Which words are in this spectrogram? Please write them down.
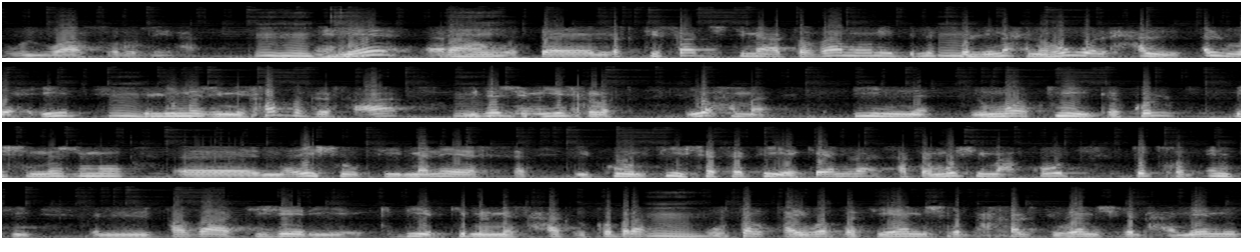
والنواصر وغيرها. هنا راهو الاقتصاد الاجتماعي التضامني بالنسبة لنا نحن هو الحل الوحيد اللي نجم يخفض الاسعار وينجم يخلق لحمة بين المواطنين ككل باش نجموا آه نعيشوا في مناخ يكون فيه شفافية كاملة خاطر مش معقول تدخل أنت الفضاء التجاري كبير كيما المساحات الكبرى مم. وتلقى يوظف في هامش ربح خلفي وهامش ربح أمامي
